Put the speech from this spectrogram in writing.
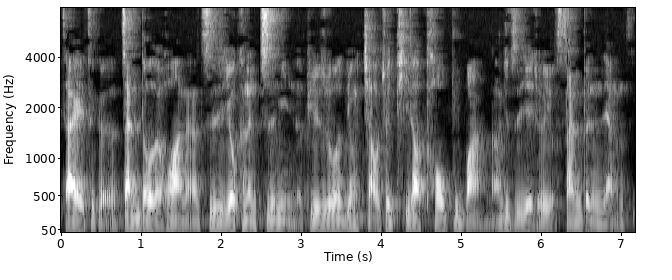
在这个战斗的话呢，是有可能致命的。比如说用脚就踢到头部啊，然后就直接就有三分这样子。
